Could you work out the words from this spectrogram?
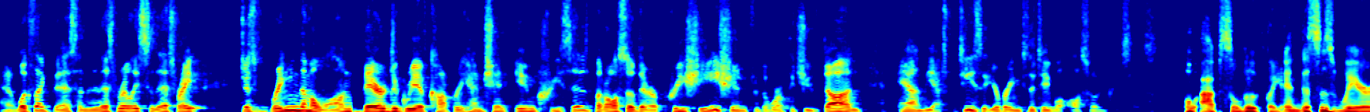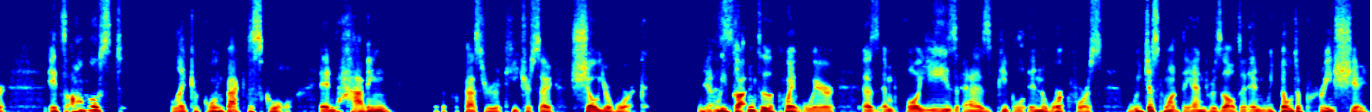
and it looks like this, and then this relates to this, right? Just bringing them along, their degree of comprehension increases, but also their appreciation for the work that you've done and the expertise that you're bringing to the table also increases. Oh, absolutely. And this is where it's almost like going back to school and having the professor or teacher say, show your work. Yes. We've gotten to the point where, as employees, as people in the workforce, we just want the end result and we don't appreciate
